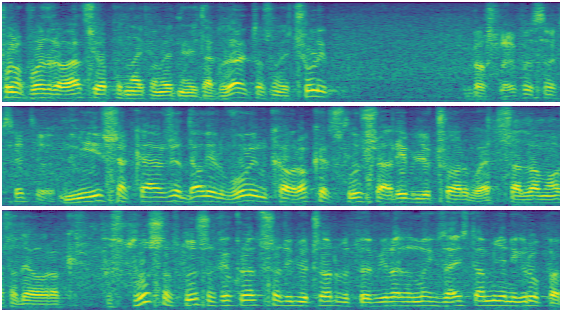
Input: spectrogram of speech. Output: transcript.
Puno pozdrava Aci, opet najpametniji i tako dalje, to smo već čuli. Baš lepo sam aksetio. Miša kaže, da li Vulin kao roker sluša riblju čorbu? Eto, sad vama ostade ovo roker. Pa slušam, slušam, kako ne slušam Riblju čorbu, to je bila jedna od mojih zaista omiljenih grupa.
